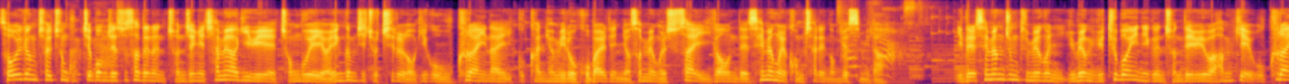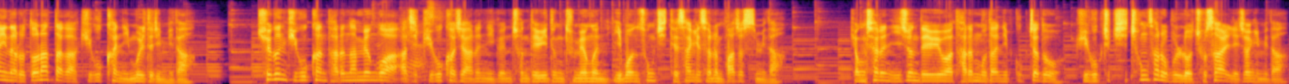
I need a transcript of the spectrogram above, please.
서울경찰청 국제범죄수사대는 전쟁에 참여하기 위해 정부의 여행금지 조치를 어기고 우크라이나에 입국한 혐의로 고발된 6명을 수사해 이 가운데 3명을 검찰에 넘겼습니다. 이들 3명 중 2명은 유명 유튜버인 이근 전 대위와 함께 우크라이나로 떠났다가 귀국한 인물들입니다. 최근 귀국한 다른 한 명과 아직 귀국하지 않은 이근 전 대위 등 2명은 이번 송치 대상에서는 빠졌습니다. 경찰은 이전 대위와 다른 무단 입국자도 귀국 즉시 청사로 불러 조사할 예정입니다.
